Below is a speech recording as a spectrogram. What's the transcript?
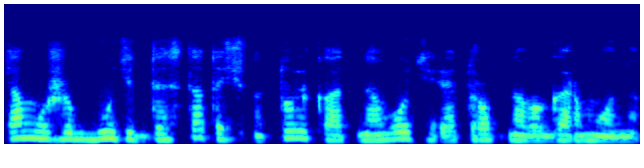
там уже будет достаточно только одного тиреотропного гормона.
